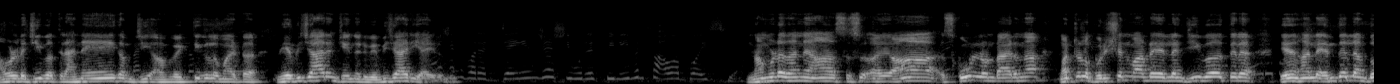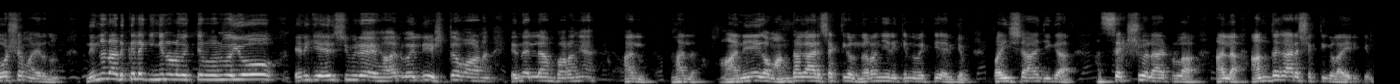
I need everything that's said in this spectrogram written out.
അവളുടെ ജീവിതത്തിൽ അനേകം വ്യക്തികളുമായിട്ട് വ്യഭിചാരം ചെയ്യുന്ന ഒരു വ്യഭിചാരിയായിരുന്നു. നമ്മുടെ തന്നെ ആ ആ സ്കൂളിലുണ്ടായിരുന്ന മറ്റുള്ള പുരുഷന്മാരുടെ എല്ലാം ജീവിതത്തിൽ അല്ല എന്തെല്ലാം ദോഷമായിരുന്നു. നിങ്ങളുടെ അടുക്കലേക്ക് ഇങ്ങനെയുള്ള വ്യക്തികൾ വരുമ്പോൾ അയ്യോ എനിക്ക് യേശുവിനെ ഹാൽ വലിയ ഇഷ്ടമാണ് എന്നെല്ലാം പറഞ്ഞ് അല്ല അനേകം അന്ധകാര ശക്തികൾ നിറഞ്ഞിരിക്കുന്ന വ്യക്തിയായിരിക്കും. പൈശാചിക സെക്ഷുവൽ ആയിട്ടുള്ള അല്ല അന്ധകാര ശക്തികളായിരിക്കും.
